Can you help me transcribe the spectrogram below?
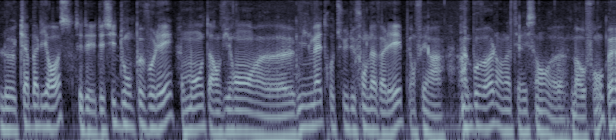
le Cabaliros. C'est des, des sites d'où on peut voler. On monte à environ euh, 1000 mètres au-dessus du fond de la vallée, puis on fait un, un beau vol en atterrissant euh, bah, au fond. Quoi.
